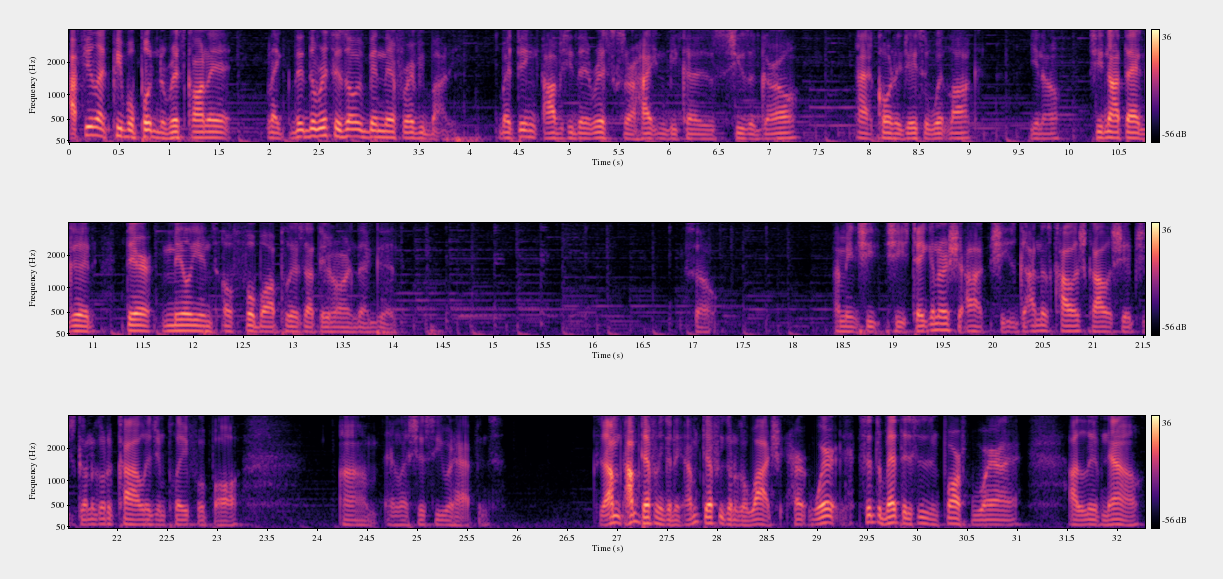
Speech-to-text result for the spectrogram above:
I feel like people putting the risk on it. Like the, the risk has always been there for everybody, but I think obviously the risks are heightened because she's a girl. Uh, according to Jason Whitlock, you know she's not that good. There are millions of football players out there who aren't that good. So I mean, she she's taken her shot. She's gotten a college scholarship. She's gonna go to college and play football. Um, and let's just see what happens. Cause I'm I'm definitely gonna I'm definitely gonna go watch her. Where Central Methodist isn't far from where I I live now.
